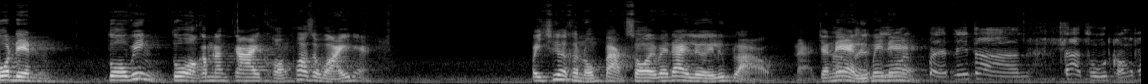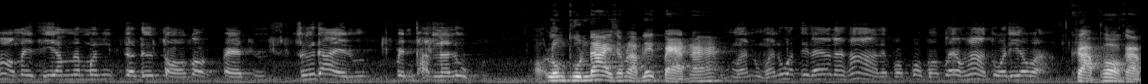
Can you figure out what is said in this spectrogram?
ัวเด่นตัววิ่งตัวออกกำลังกายของพ่อสวัยเนี่ย ไปเชื่อขนมปากซอยไว้ได้เลยหรือเปล่านะจะแน่หรือไม่แน่แปดนี้ถ้าถ้าสูตรของพ่อไม่เทียมนะมันจะเดินต่อก็แปดซื้อได้เป็นพันนะลูกลงทุนได้สำหรับเลขแปดนะฮะเหมือนเหมือนงวันที่แล้วนะห้าเลยผมผมบอกแล้วห้าตัวเดียวอะ ครับพ่อครับ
